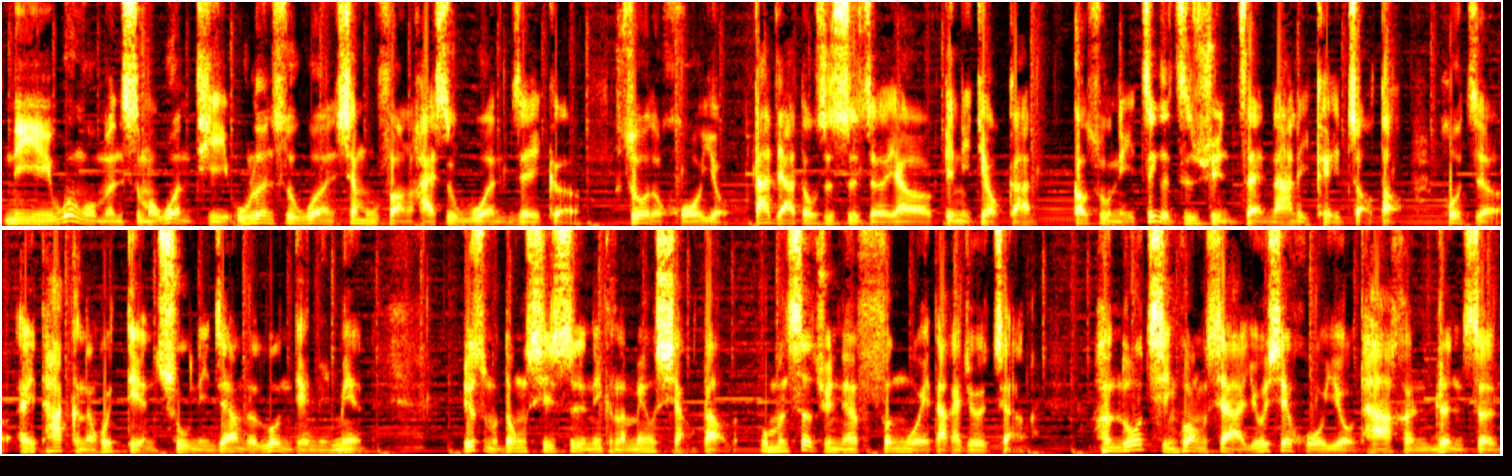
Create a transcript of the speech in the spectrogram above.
你问我们什么问题，无论是问项目方还是问这个所有的活友，大家都是试着要给你钓竿，告诉你这个资讯在哪里可以找到，或者诶，他可能会点出你这样的论点里面有什么东西是你可能没有想到的。我们社群里的氛围大概就是这样。很多情况下，有一些火友他很认真，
